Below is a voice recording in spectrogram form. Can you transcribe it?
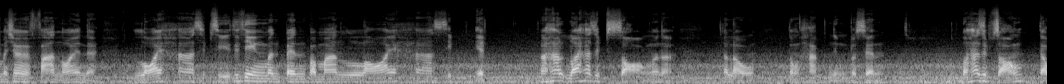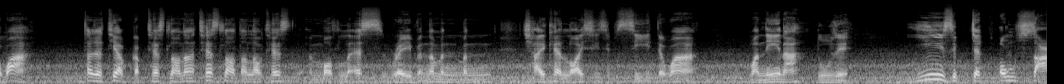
ไม่ใช่ไฟฟ้าน้อยเนี่ย154 ที่จริงมันเป็นประมาณ 151นะฮะ152นั่นนะถ้าเราต้องหัก 1% 152แต่ว่าถ้าจะเทียบกับเทสลานะเทสลาตอนเราเทส Model S Raven นะมันมันใช้แค่144แต่ว่าวันนี้นะ ดูสิ27องศา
